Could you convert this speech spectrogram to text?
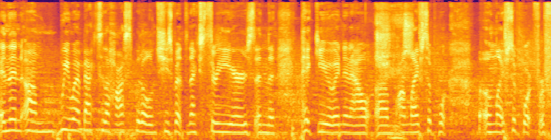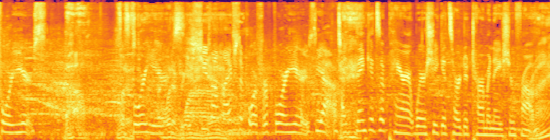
and then um, we went back to the hospital, and she spent the next three years in the PICU in and out um, on life support, on life support for four years. Wow. For What a- four years. What a beginning. She's on life support for four years. Yeah. I think it's apparent where she gets her determination from. Right?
